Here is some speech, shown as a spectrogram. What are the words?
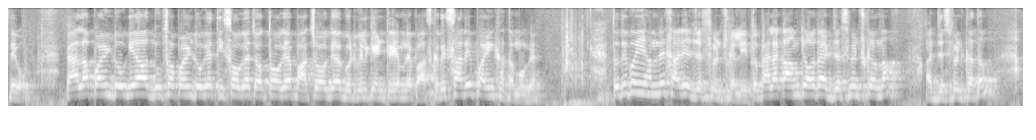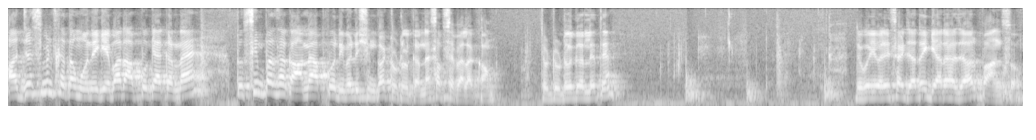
देखो, पहला पॉइंट हो गया, दूसरा पॉइंट हो गया, तीसरा हो गया, चौथा हो गया, पांचवा हो गया गुडविल की एंट्री हमने पास करी। सारे पॉइंट खत्म हो गए। तो देखो, ये हमने सारी एडजस्टमेंट्स कर ली। तो पहला काम क्या होता है? एडजस्टमेंट्स करना। एडजस्टमेंट खत्म। एडजस्टमेंट्स खत्म होने के बाद आपको क्या करना है? तो सिंपल सा काम है, आपको रिवोल्यूशन का टोटल करना है, सबसे पहला काम। तो टोटल कर लेते हैं। देखो, ये वाली साइड जाता है, ग्यारह हज़ार पाँच सौ।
